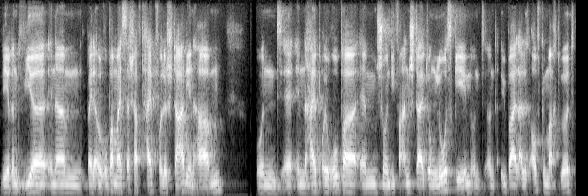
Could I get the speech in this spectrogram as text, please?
Während wir in einem, bei der Europameisterschaft halbvolle Stadien haben und äh, in halb Europa ähm, schon die Veranstaltungen losgehen und, und überall alles aufgemacht wird,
